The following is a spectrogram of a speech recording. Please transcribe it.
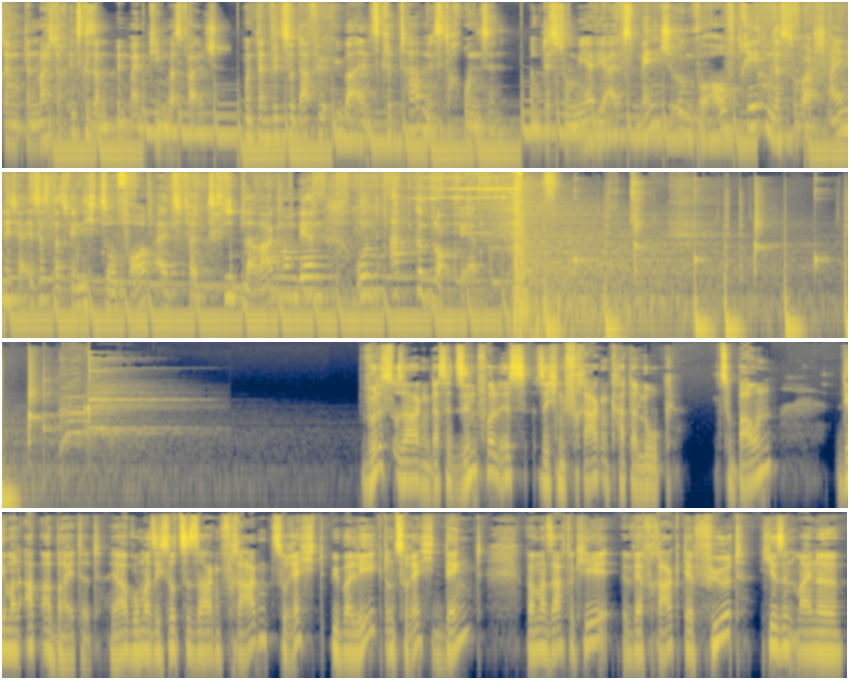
Dann, dann mache ich doch insgesamt mit meinem Team was falsch. Und dann willst du dafür überall ein Skript haben, ist doch Unsinn. Und desto mehr wir als Mensch irgendwo auftreten, desto wahrscheinlicher ist es, dass wir nicht sofort als Vertriebler wahrgenommen werden und abgeblockt werden. Würdest du sagen, dass es sinnvoll ist, sich einen Fragenkatalog zu bauen, den man abarbeitet, ja, wo man sich sozusagen Fragen zurecht überlegt und zurecht denkt, weil man sagt, okay, wer fragt, der führt. Hier sind meine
